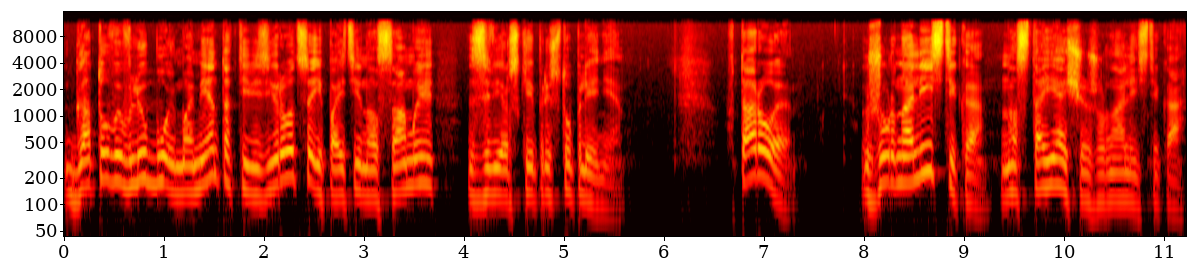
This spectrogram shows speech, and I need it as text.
готовы в любой момент активизироваться и пойти на самые зверские преступления. Второе. Журналистика, настоящая журналистика,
